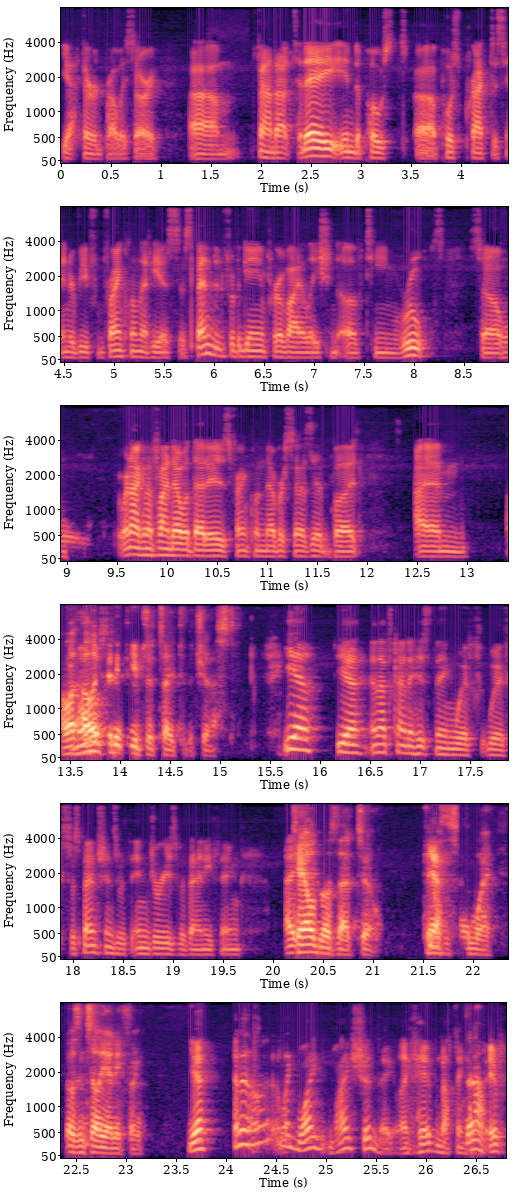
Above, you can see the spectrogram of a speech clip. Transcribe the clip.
yeah, third probably. Sorry. Um, found out today in the post uh, post practice interview from Franklin that he is suspended for the game for a violation of team rules. So oh. we're not going to find out what that is. Franklin never says it, but I'm. I, like, I like that he keeps it tight to the chest. Yeah, yeah, and that's kind of his thing with with suspensions, with injuries, with anything. I, Kael does that too. Kael's yeah. the same way. Doesn't tell you anything. Yeah, and uh, like why why should they? Like they have nothing. No. They, have,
